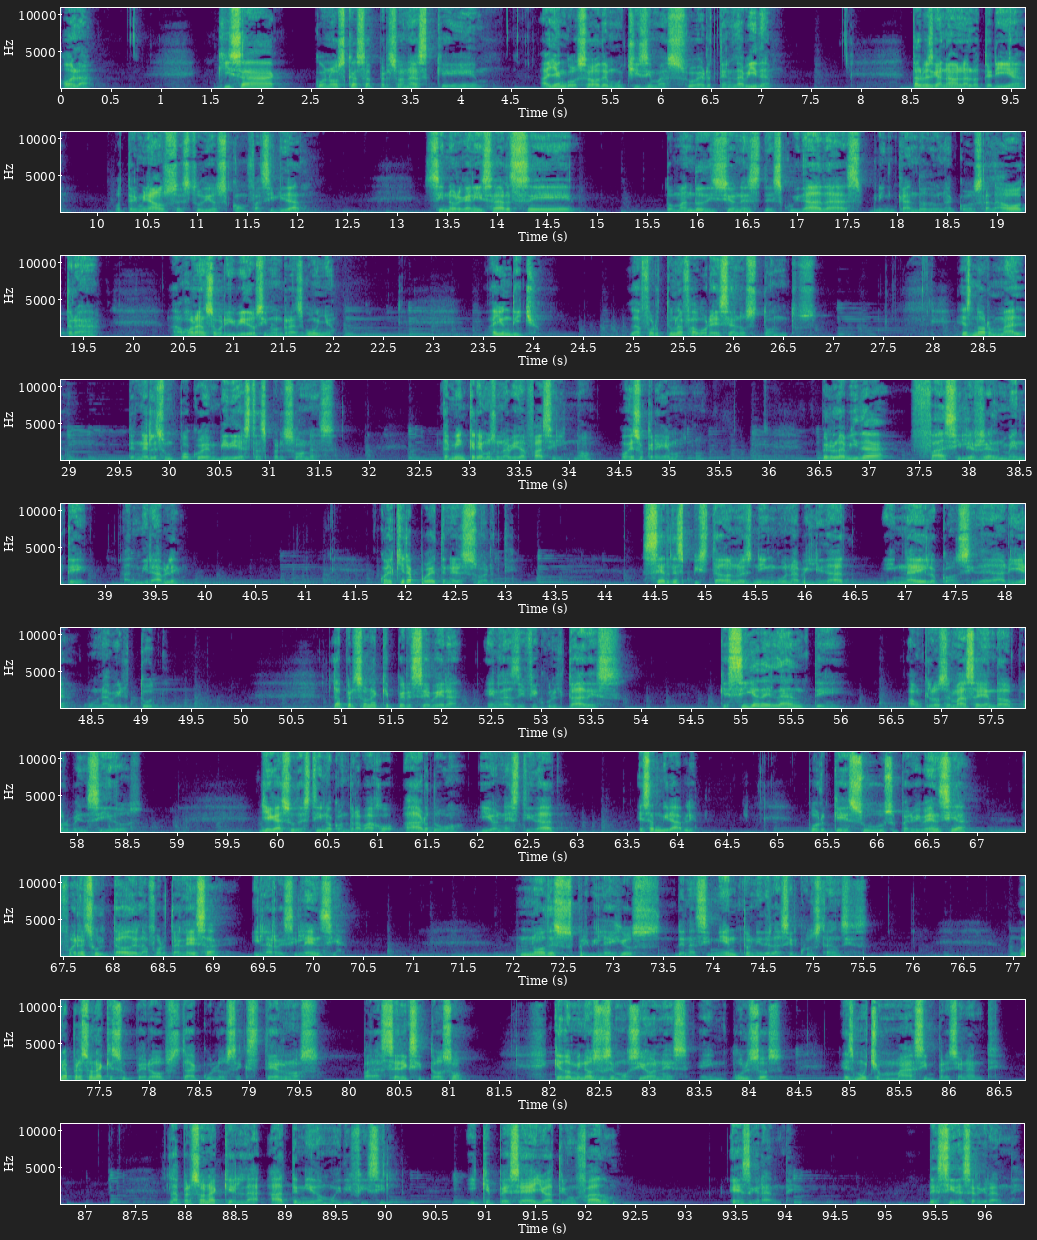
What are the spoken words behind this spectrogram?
Hola. Quizá conozcas a personas que hayan gozado de muchísima suerte en la vida. Tal vez ganaron la lotería o terminaron sus estudios con facilidad, sin organizarse, tomando decisiones descuidadas, brincando de una cosa a la otra. A lo mejor han sobrevivido sin un rasguño. Hay un dicho, la fortuna favorece a los tontos. Es normal tenerles un poco de envidia a estas personas. También queremos una vida fácil, ¿no? O eso creemos, ¿no? Pero la vida fácil es realmente admirable. Cualquiera puede tener suerte. Ser despistado no es ninguna habilidad y nadie lo consideraría una virtud. La persona que persevera en las dificultades, que sigue adelante aunque los demás hayan dado por vencidos, llega a su destino con trabajo arduo y honestidad, es admirable, porque su supervivencia fue resultado de la fortaleza y la resiliencia, no de sus privilegios de nacimiento ni de las circunstancias. Una persona que superó obstáculos externos para ser exitoso, que dominó sus emociones e impulsos, es mucho más impresionante. La persona que la ha tenido muy difícil y que pese a ello ha triunfado, es grande. Decide ser grande.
